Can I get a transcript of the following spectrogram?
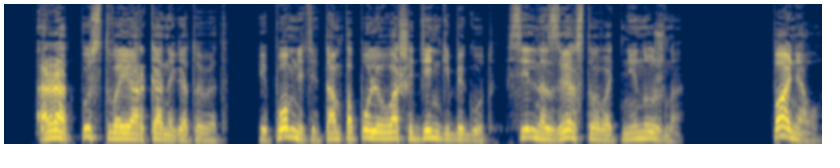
— Арат, пусть твои арканы готовят. И помните, там по полю ваши деньги бегут. Сильно зверствовать не нужно. — Понял,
